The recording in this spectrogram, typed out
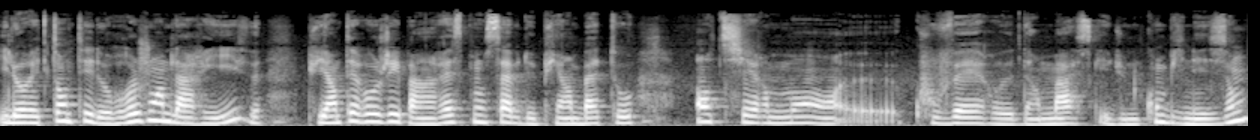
Il aurait tenté de rejoindre la rive, puis interrogé par un responsable depuis un bateau entièrement euh, couvert euh, d'un masque et d'une combinaison,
